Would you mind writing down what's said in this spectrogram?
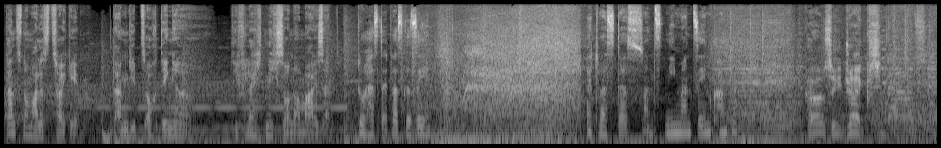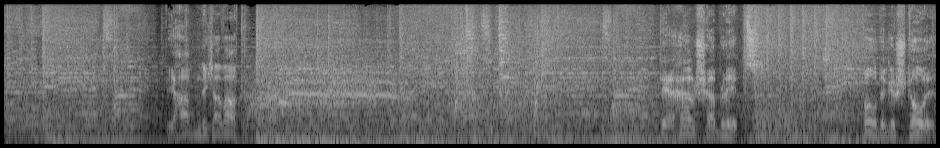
Ganz normales Zeug eben. Dann gibt's auch Dinge, die vielleicht nicht so normal sind. Du hast etwas gesehen. Etwas, das sonst niemand sehen konnte. Percy Jackson. Wir haben dich erwartet. Der Herrscherblitz wurde gestohlen.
